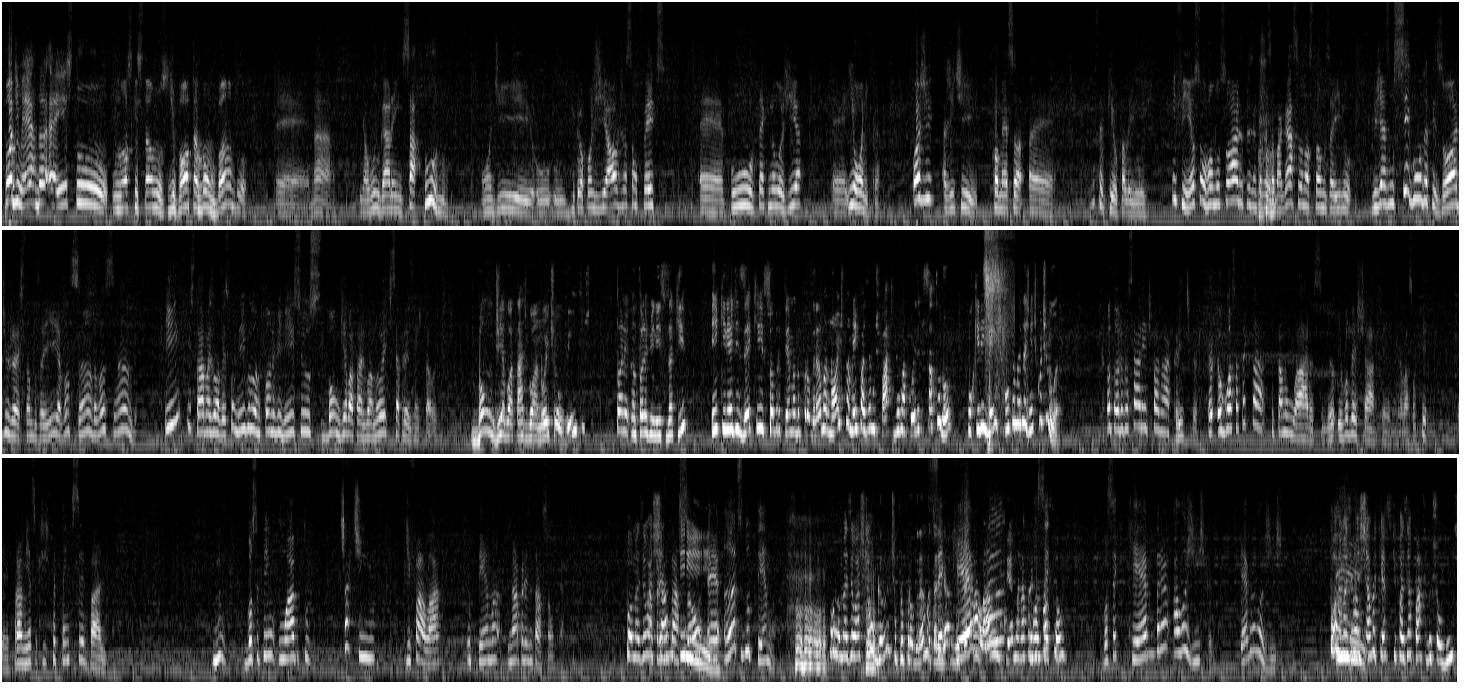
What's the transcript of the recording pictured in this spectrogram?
Pô de Merda. É isto, nós que estamos de volta bombando é, na, em algum lugar em Saturno, onde o- os microfones de áudio já são feitos é, por tecnologia é, iônica. Hoje a gente começa. é, não sei o que eu falei hoje. Enfim, eu sou o Romulo Soares, apresentando essa bagaça. Nós estamos aí no 22 episódio, já estamos aí avançando, avançando. E está mais uma vez comigo Antônio Vinícius. Bom dia, boa tarde, boa noite. Se apresente para hoje. Bom dia, boa tarde, boa noite, ouvintes. Antônio, Antônio Vinícius aqui. E queria dizer que sobre o tema do programa, nós também fazemos parte de uma coisa que saturou. Porque ninguém escuta, mas a gente continua. Antônio, eu gostaria de fazer uma crítica. Eu, eu gosto até que tá, que tá no ar, assim. Eu, eu vou deixar é, na gravação, porque é, para mim essa crítica tem que ser válida. Hum, Você tem um hábito chatinho de falar o tema na apresentação, cara. Pô, mas eu A achava apresentação que... é antes do tema. Pô, mas eu acho que é o gancho pro programa, tá Você ligado? Você quebra- falar um tema na apresentação. Você quebra a logística. Quebra a logística. Porra, mas eu E- achava que essa que fazia parte do showbiz.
